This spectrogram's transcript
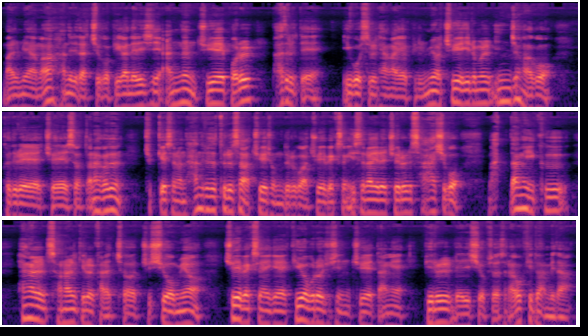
말미암아 하늘이 닫히고 비가 내리지 않는 주의 벌을 받을 때 이곳을 향하여 빌며 주의 이름을 인정하고 그들의 죄에서 떠나거든 주께서는 하늘에서 들으사 주의 종들과 주의 백성 이스라엘의 죄를 사하시고 마땅히 그 행할 선할 길을 가르쳐 주시오며 주의 백성에게 기업으로 주신 주의 땅에 비를 내리시옵소서라고 기도합니다.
